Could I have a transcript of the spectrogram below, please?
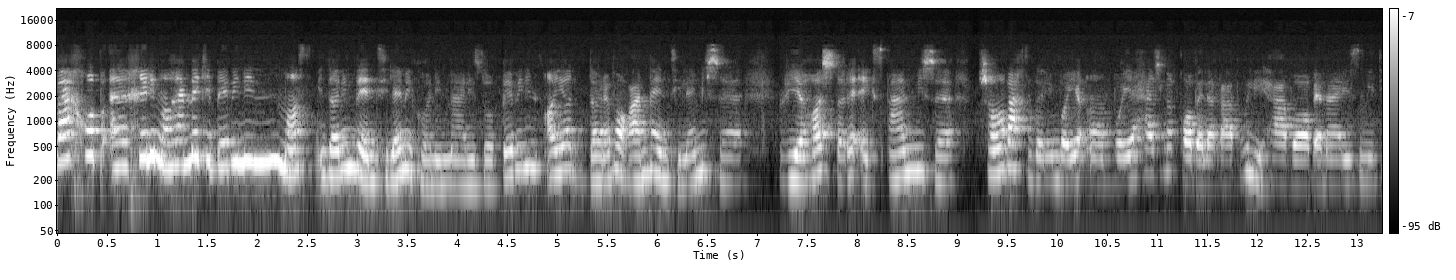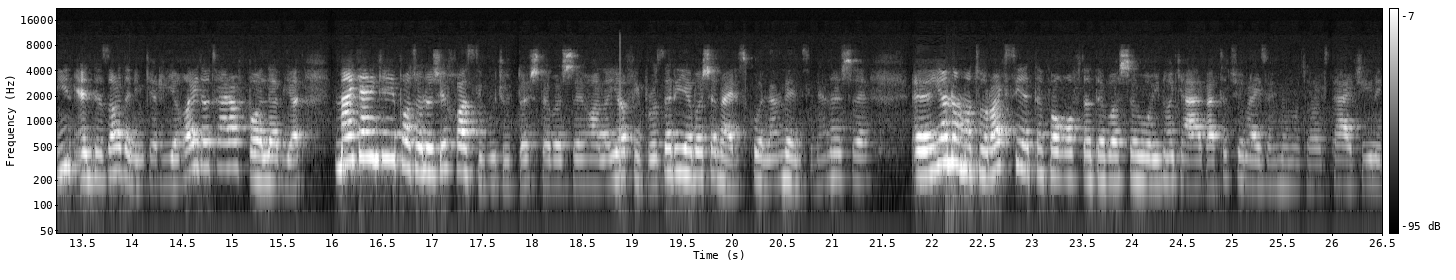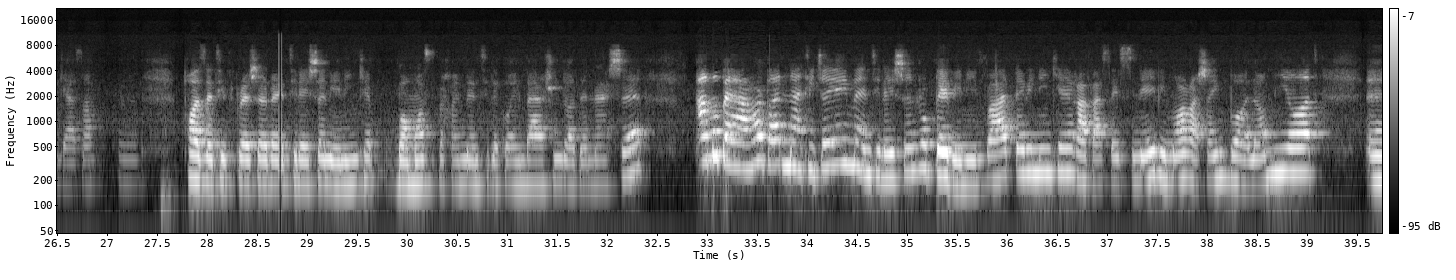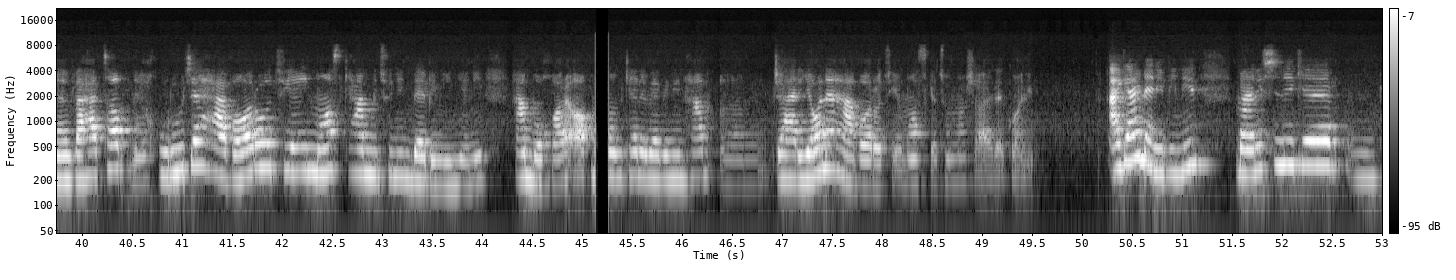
و خب خیلی مهمه که ببینین ماسک دارین ونتیله می‌کنین مریض رو ببینین آیا داره واقعا ونتیله میشه؟ ریه هاش داره expand میشه؟ شما وقتی دارین با یه Ambu ی حجم قابل قبولی هوا به مریض میدین انتظار دارین که ریه های دو طرف بالا بیاد. مگر اینکه یه پاتولوژی خاصی وجود داشته باشه حالا یا فیبروز ریه باشه مریض کلا ونتیله نشه یا نوموتوراکسی اتفاق افتاده باشه و اینها که البته توی مریضای نوموتوراکس ترجیح اینه که اصلا positive pressure ventilation یعنی اینکه با ماسک بخوایم ونتیله کنیم برشون داده نشه. اما به هر حال باید نتیجه این ventilation رو ببینین. باید ببینین که قفسه سینه بیمار قشنگ بالا میاد و حتی خروج هوا رو توی این ماسک هم می‌تونین ببینین. یعنی هم بخار آب ممکنه ببینین هم جریان هوا رو توی ماسکتون مشاهده کنین. اگر نمی‌بینین معنیش اینه که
